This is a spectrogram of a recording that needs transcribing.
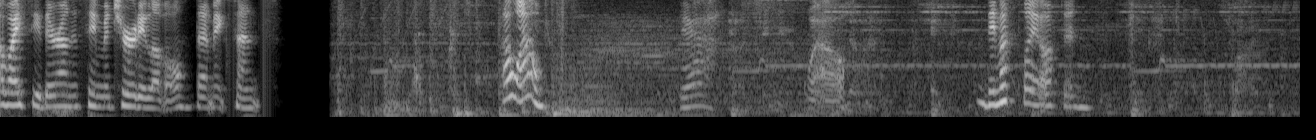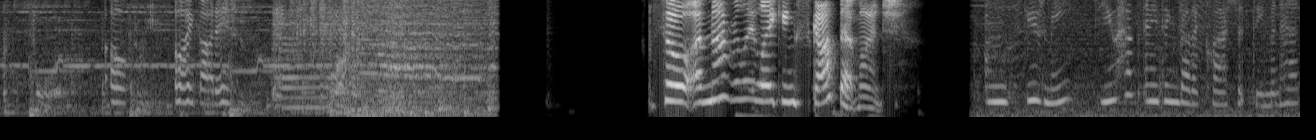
Oh, I see. They're on the same maturity level. That makes sense. Oh, wow. Yeah. Wow. They must play often. Oh, oh, I got it. So I'm not really liking Scott that much. Um, excuse me. Do you have anything by the Clash at Demonhead?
